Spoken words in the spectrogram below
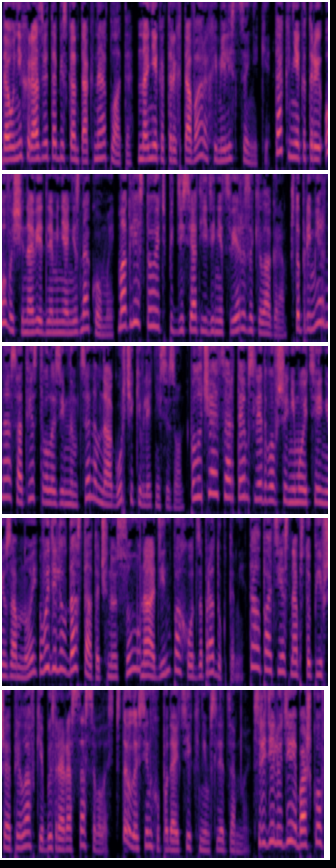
Да у них развита бесконтактная оплата. На некоторых товарах имелись ценники. Так некоторые овощи, на вид для меня незнакомые, могли стоить 50 единиц веры за килограмм, что примерно соответствовало зимним ценам на огурчики в летний сезон. Получается, Артем, следовавший немой тенью за мной, выделил достаточную сумму на один поход за продуктами. Толпа, тесно обступившая прилавки, быстро рассасывалась. Стоило Синху подойти к ним вслед за мной. Среди людей и башков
